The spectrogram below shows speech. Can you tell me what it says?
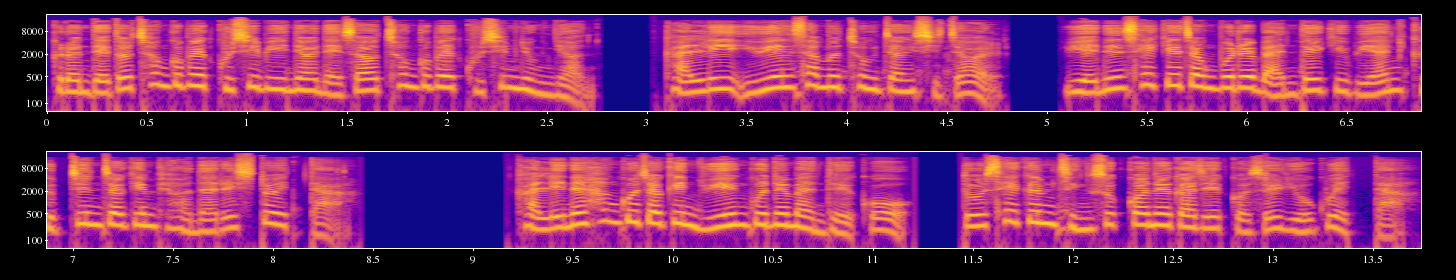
그런데도 1992년에서 1996년 갈리 유엔 사무총장 시절 유엔은 세계 정부를 만들기 위한 급진적인 변화를 시도했다. 갈리는 항구적인 유엔군을 만들고 또 세금 징수권을 가질 것을 요구했다.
